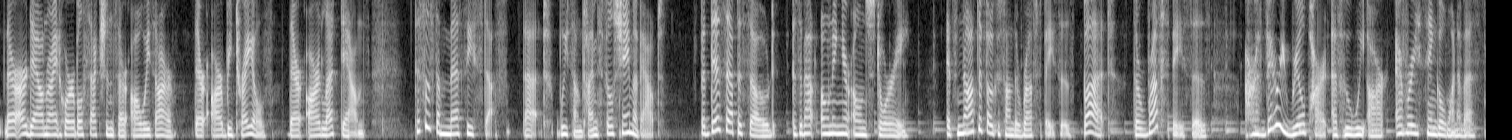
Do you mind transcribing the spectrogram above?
There are downright horrible sections, there always are. There are betrayals, there are letdowns. This is the messy stuff that we sometimes feel shame about. But this episode is about owning your own story. It's not to focus on the rough spaces, but the rough spaces are a very real part of who we are, every single one of us.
